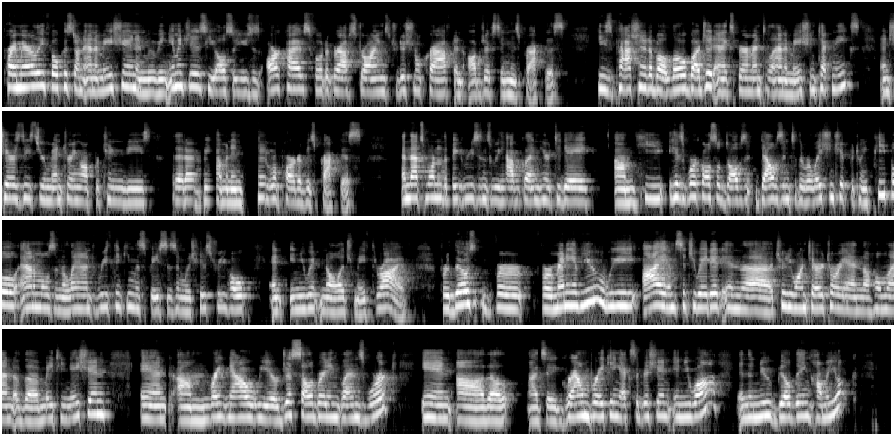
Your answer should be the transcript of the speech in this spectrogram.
Primarily focused on animation and moving images, he also uses archives, photographs, drawings, traditional craft, and objects in his practice. He's passionate about low budget and experimental animation techniques and shares these through mentoring opportunities that have become an integral part of his practice. And that's one of the big reasons we have Glenn here today. Um, he, his work also delves, delves into the relationship between people, animals, and the land, rethinking the spaces in which history, hope, and Inuit knowledge may thrive. For those, for for many of you, we I am situated in the Treaty One territory and the homeland of the Métis Nation, and um, right now we are just celebrating Glenn's work in uh, the I'd say groundbreaking exhibition in Inua in the new building Qaumajuq.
